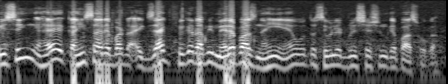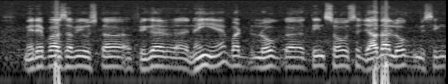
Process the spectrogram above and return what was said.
मिसिंग है? कहीं सारे बट एग्जैक्ट फिगर अभी मेरे पास नहीं है वो तो सिविल एडमिनिस्ट्रेशन के पास होगा। मेरे पास अभी उसका फिगर नहीं है बट लोग तीन सौ से ज़्यादा लोग मिसिंग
